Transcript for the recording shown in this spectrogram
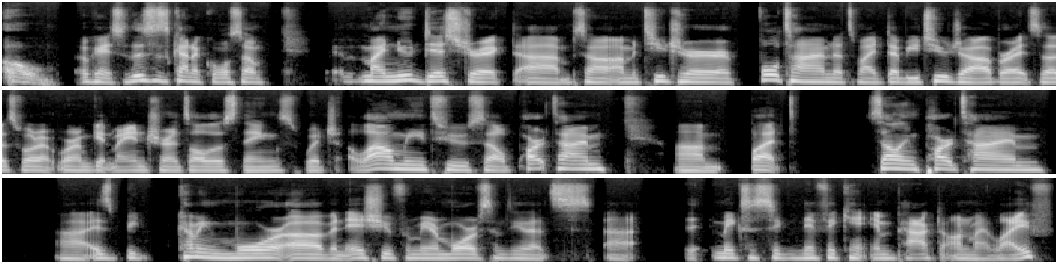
oh, okay, so this is kind of cool. So my new district, um, so I'm a teacher full time. That's my W two job, right? So that's where, where I'm getting my insurance, all those things, which allow me to sell part time. Um, but selling part time uh, is becoming more of an issue for me, or more of something that's uh, makes a significant impact on my life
